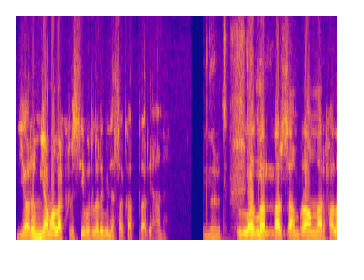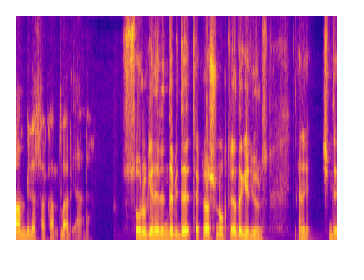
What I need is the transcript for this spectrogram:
yarım yamalak receiver'ları bile sakatlar yani. Evet. Lazard'lar, Sam Brown'lar falan bile sakatlar yani. Soru genelinde bir de tekrar şu noktaya da geliyoruz. Yani şimdi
